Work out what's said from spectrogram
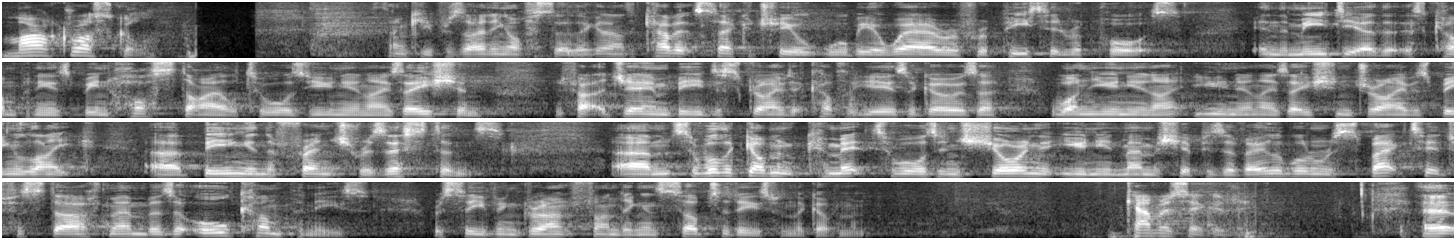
Mark Ruskell. Thank you, Presiding Officer. the Cabinet Secretary will be aware of repeated reports in the media that this company has been hostile towards unionization. In fact, JMB described it a couple of years ago as a one unionization drive as being like uh, being in the French resistance. Um, so will the government commit towards ensuring that union membership is available and respected for staff members at all companies receiving grant funding and subsidies from the government? Camera Secretary. Uh,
